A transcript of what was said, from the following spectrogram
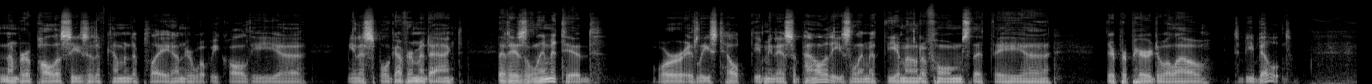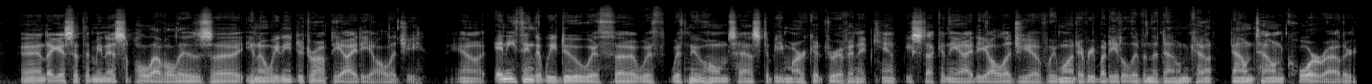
number of policies that have come into play under what we call the Municipal Government Act that has limited, or at least helped the municipalities limit the amount of homes that they uh, they're prepared to allow to be built. And I guess at the municipal level is, uh, you know, we need to drop the ideology. You know, anything that we do with uh, with with new homes has to be market driven. It can't be stuck in the ideology of we want everybody to live in the downtown downtown core rather,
